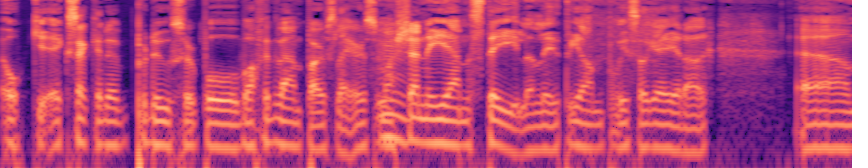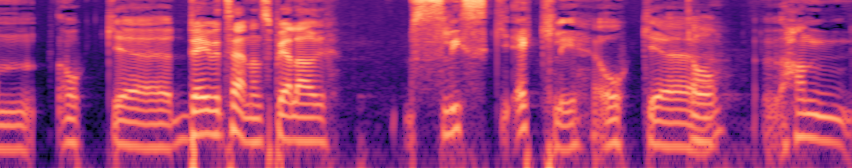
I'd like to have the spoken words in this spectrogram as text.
och executive producer på Buffy the Vampire Slayer. Så man Mm. känner igen stilen lite grann på vissa grejer där. Ehm, och eh, David Tennant spelar slisk, äcklig och eh, ja. han,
